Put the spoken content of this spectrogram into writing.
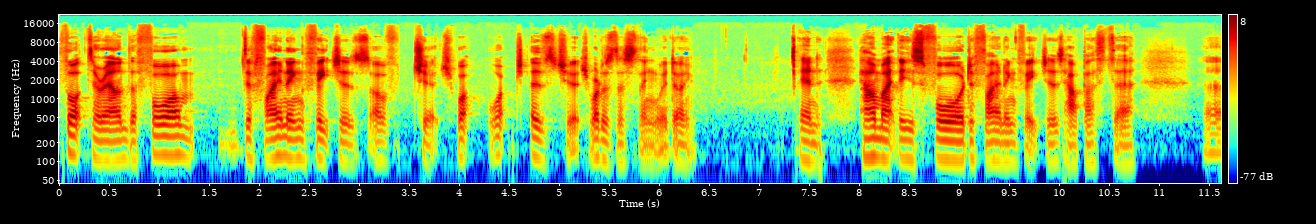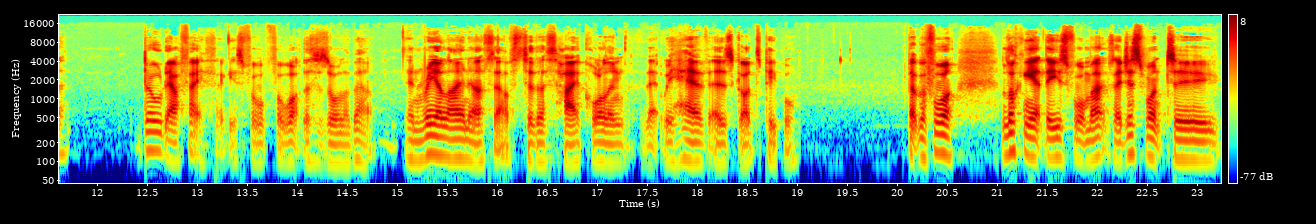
thoughts around the four defining features of church. What what is church? What is this thing we're doing? And how might these four defining features help us to uh, build our faith, I guess, for, for what this is all about, and realign ourselves to this high calling that we have as God's people. But before looking at these four marks, I just want to,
